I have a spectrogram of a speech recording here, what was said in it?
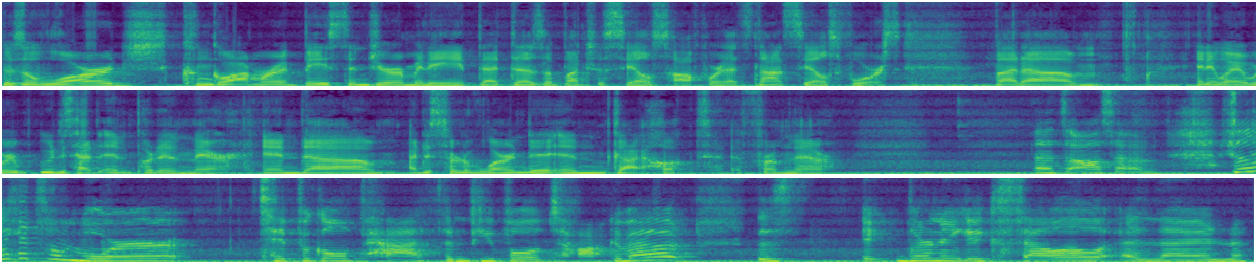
there's a large conglomerate based in Germany that does a bunch of sales software. That's not Salesforce, but um, anyway, we just had to input in there, and um, I just sort of learned it and got hooked from there. That's awesome. I feel like it's a more typical path than people talk about. This learning Excel and then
